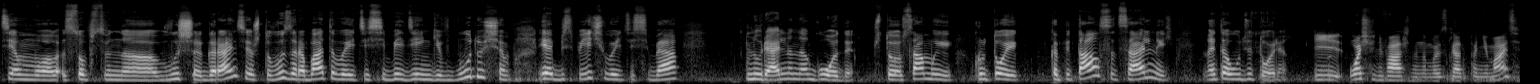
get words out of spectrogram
тем, э, собственно, высшая гарантия, что вы зарабатываете себе деньги в будущем и обеспечиваете себя ну, реально на годы, что самый крутой капитал социальный — это аудитория. И очень важно, на мой взгляд, понимать,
